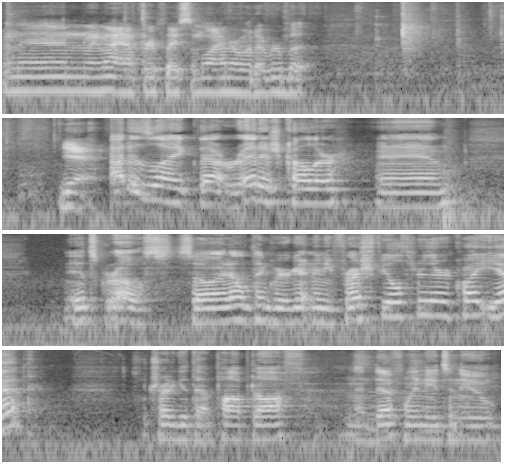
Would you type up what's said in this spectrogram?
And then we might have to replace some line or whatever, but yeah. That is like that reddish color and it's gross. So I don't think we are getting any fresh fuel through there quite yet. So we'll try to get that popped off. And then definitely needs a new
